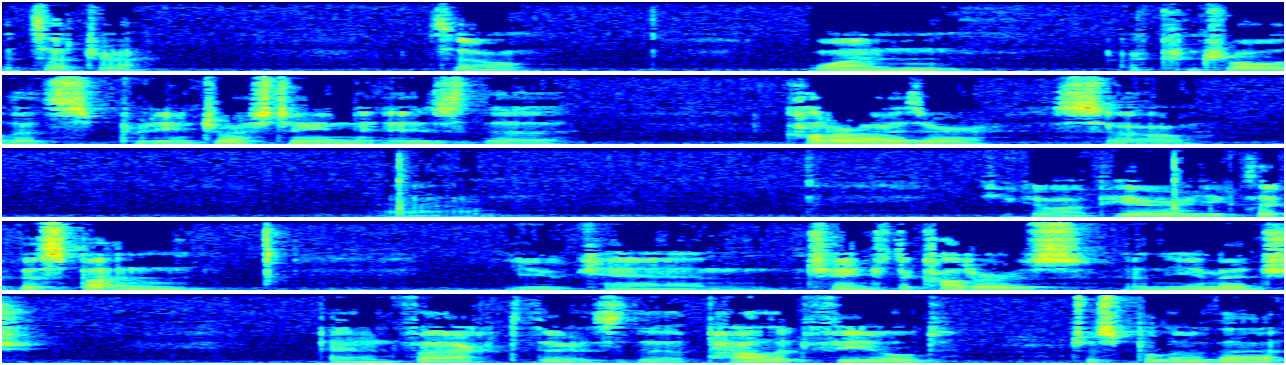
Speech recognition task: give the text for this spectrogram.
etc. So one a control that's pretty interesting is the colorizer. So um, if you go up here, you click this button, you can change the colors in the image. And in fact, there's the palette field just below that.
